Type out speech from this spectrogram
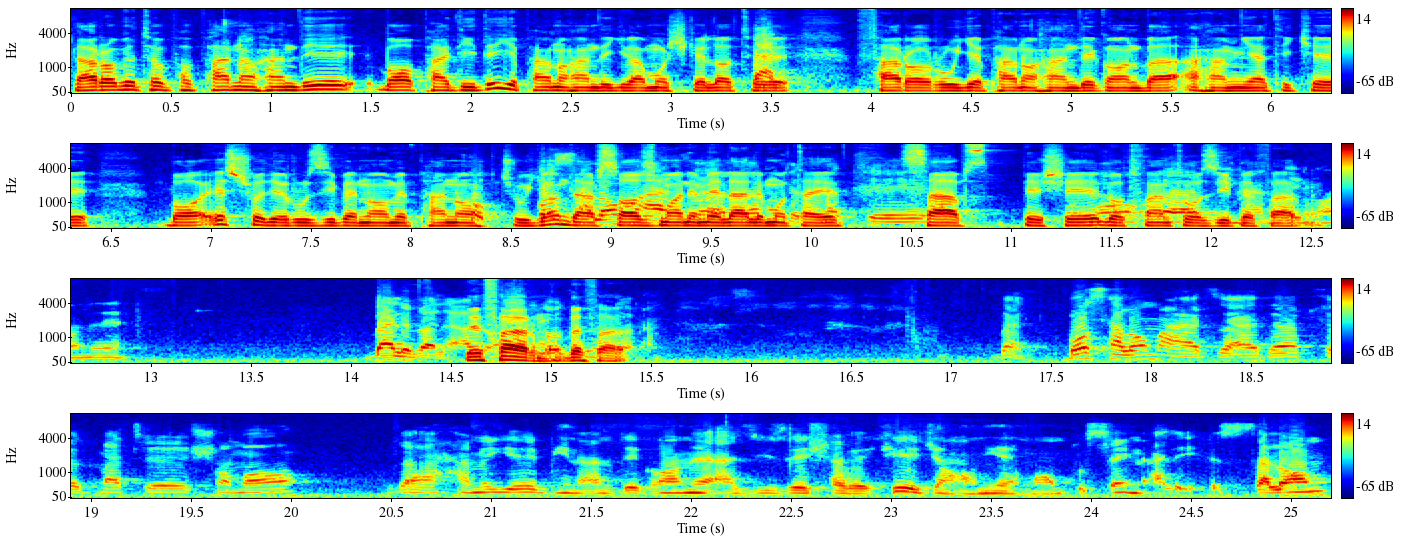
در رابطه با پناهنده با پدیده پناهندگی و مشکلات بله. فراروی پناهندگان و اهمیتی که باعث شده روزی به نام پناهجویان در سازمان ملل متحد ثبت بشه لطفا توضیح بفرمایید. بله بله بفرمایید بفرمایید. بله با سلام و عرض ادب خدمت شما و همه بینندگان عزیز شبکه جهانی امام حسین علیه السلام.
